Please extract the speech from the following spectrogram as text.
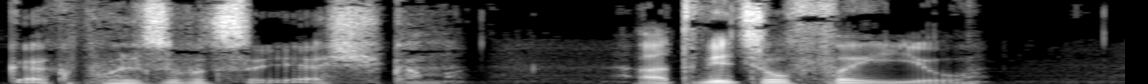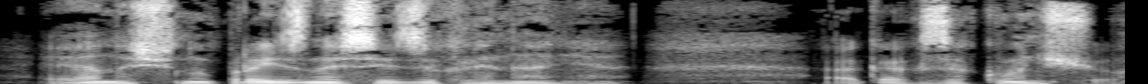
как пользоваться ящиком, ответил Фэйю. Я начну произносить заклинания, а как закончу,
